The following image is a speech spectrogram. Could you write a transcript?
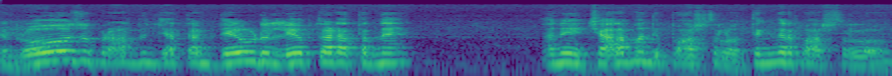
నేను రోజు ప్రార్థన చేస్తాను దేవుడు లేపుతాడు అతన్నే అని చాలామంది పాస్టర్లు తింగర పాస్టర్లు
